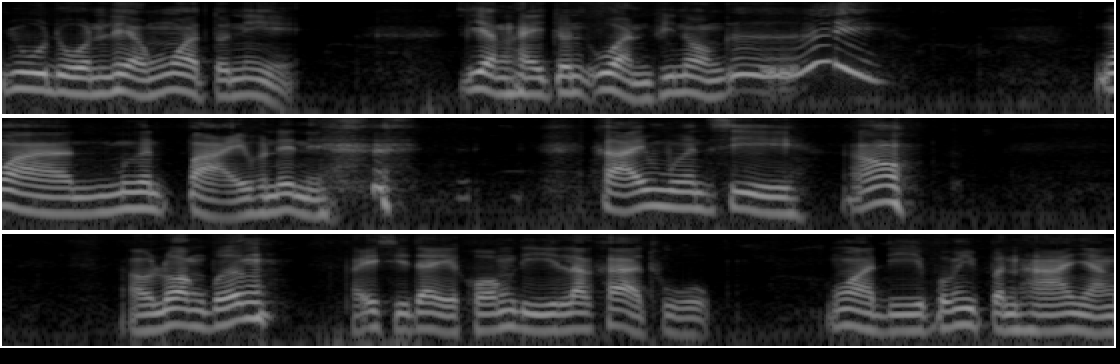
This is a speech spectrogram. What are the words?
อยู่โดนแล้วงวดตัวนี้เลี้ยงให้จนอ้วนพี่น้องเอ้ยงวดหมื่นป่ายเพิ่นได้นี่ ขายหมื่นสี่เอาเอาล่องเบิ้งไผสิได้ของดีราคาถูกงวดดีเพราะมีปัญหาหยัง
